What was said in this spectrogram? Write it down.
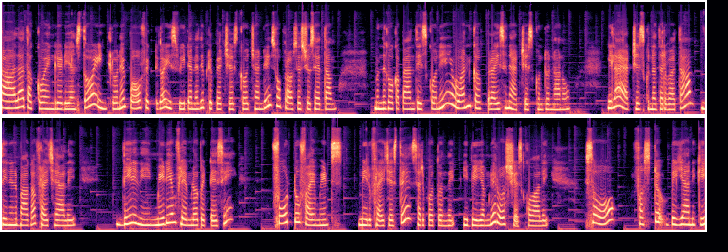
చాలా తక్కువ ఇంగ్రీడియంట్స్తో ఇంట్లోనే పర్ఫెక్ట్గా ఈ స్వీట్ అనేది ప్రిపేర్ చేసుకోవచ్చండి. సో ప్రాసెస్ చూసేద్దాం. ముందుగా ఒక ప్యాన్ తీసుకొని వన్ కప్ రైస్ని యాడ్ చేసుకుంటున్నాను. ఇలా యాడ్ చేసుకున్న తర్వాత దీనిని బాగా ఫ్రై చేయాలి. దీనిని మీడియం ఫ్లేమ్లో పెట్టేసి ఫోర్ టు ఫైవ్ మినిట్స్ మీరు ఫ్రై చేస్తే సరిపోతుంది. ఈ బియ్యంని రోస్ట్ చేసుకోవాలి. సో ఫస్ట్ బియ్యానికి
